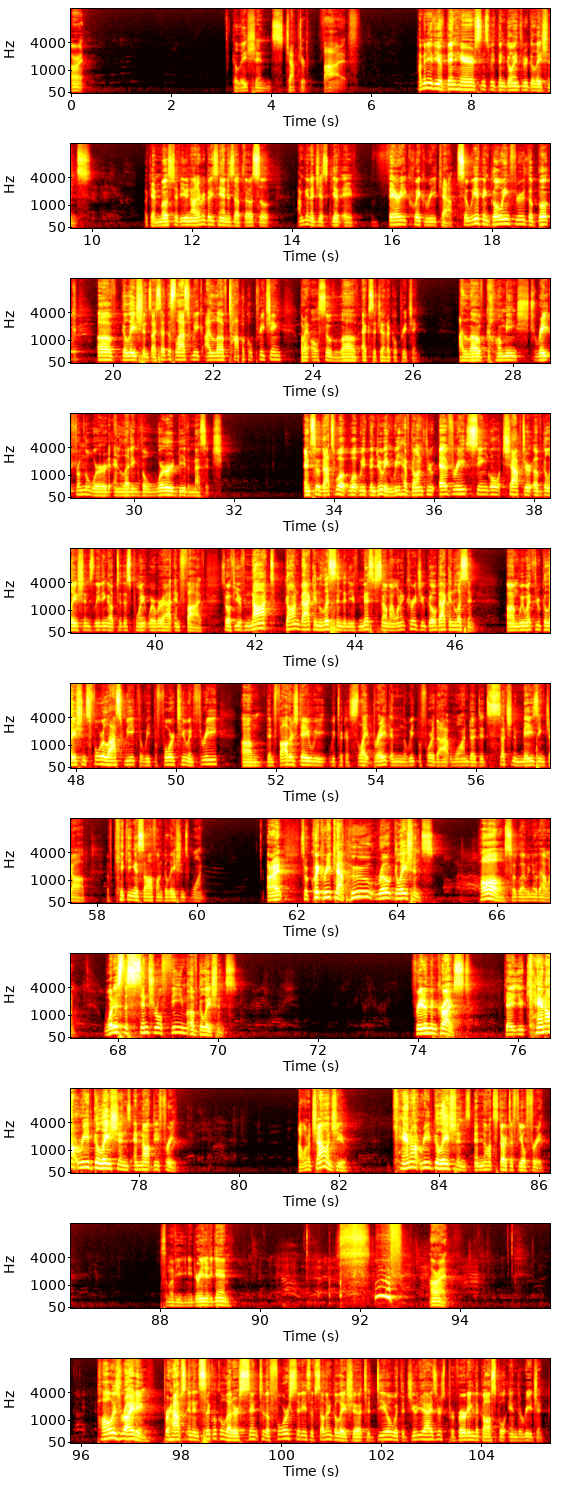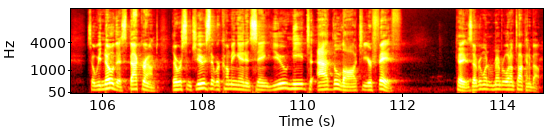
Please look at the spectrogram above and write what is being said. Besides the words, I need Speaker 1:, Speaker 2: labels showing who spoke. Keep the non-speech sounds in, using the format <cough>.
Speaker 1: All right. Galatians chapter 5. How many of you have been here since we've been going through Galatians? Okay, most of you. Not everybody's hand is up though, so I'm going to just give a very quick recap. So, we have been going through the book of Galatians. I said this last week. I love topical preaching, but I also love exegetical preaching. I love coming straight from the word and letting the word be the message. And so that's what, what we've been doing. We have gone through every single chapter of Galatians leading up to this point where we're at in five. So if you've not gone back and listened and you've missed some, I want to encourage you go back and listen. Um, we went through Galatians 4 last week, the week before 2 and 3. Um, then Father's Day, we, we took a slight break. And the week before that, Wanda did such an amazing job of kicking us off on Galatians 1. All right? So, quick recap who wrote Galatians? Paul. So glad we know that one. What is the central theme of Galatians? Freedom in Christ. Okay, you cannot read Galatians and not be free. I want to challenge you. Cannot read Galatians and not start to feel free. Some of you, you need to read it again. Oof. All right. Paul is writing perhaps an encyclical letter sent to the four cities of southern Galatia to deal with the Judaizers perverting the gospel in the region. So we know this background. There were some Jews that were coming in and saying, You need to add the law to your faith. Okay, does everyone remember what I'm talking about?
